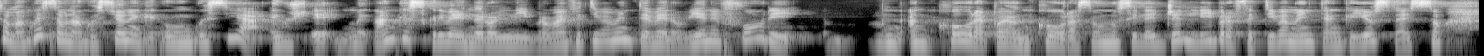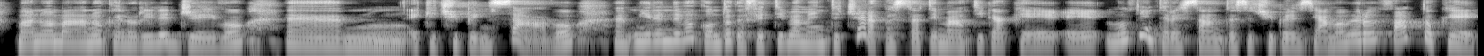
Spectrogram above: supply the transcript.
Insomma, questa è una questione che comunque sia, anche scrivendolo il libro, ma effettivamente è vero, viene fuori ancora e poi ancora, se uno si legge il libro, effettivamente anche io stesso, mano a mano che lo rileggevo ehm, e che ci pensavo, eh, mi rendevo conto che effettivamente c'era questa tematica che è molto interessante se ci pensiamo, ovvero il fatto che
